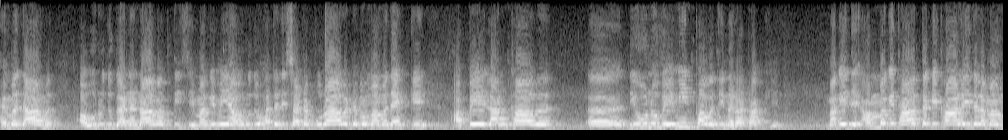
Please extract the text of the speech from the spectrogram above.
හැමදාම අවුරුදු ගණනාවක් තිස්සේ මගේ මේ අවුරුදු 48 පුරාවටම මම දැක්කේ අපේ ලංකාව දියුණු වෙමින් පවතින රටක් කියලා. මගේ අම්මගේ තාත්තගේ කාලේ ඉඳලා මම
